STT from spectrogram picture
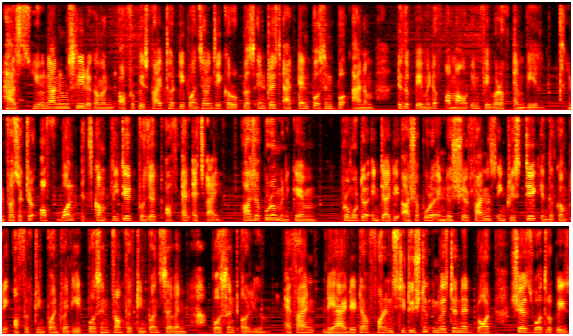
has unanimously recommended of rupees 530.73 crore plus interest at 10% per annum till the payment of amount in favor of MBL infrastructure of one its completed project of NHI. Ashapura Minechem promoter entity Ashapura Industrial Finance increased stake in the company of 15.28% from 15.7% earlier. FINDI data for institutional investor net bought shares worth rupees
